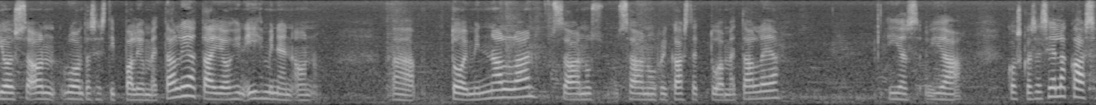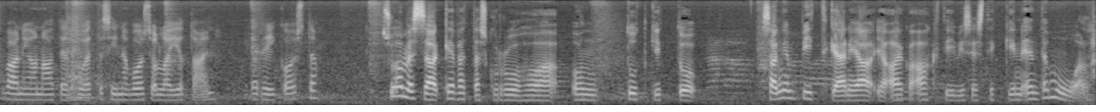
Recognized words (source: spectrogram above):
joissa on luontaisesti paljon metallia tai joihin ihminen on toiminnallaan saanut, saanut rikastettua metalleja. Ja, ja koska se siellä kasvaa, niin on ajateltu, että siinä voisi olla jotain erikoista. Suomessa kevättaskuruohoa on tutkittu sangen pitkään ja, ja aika aktiivisestikin. Entä muualla?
